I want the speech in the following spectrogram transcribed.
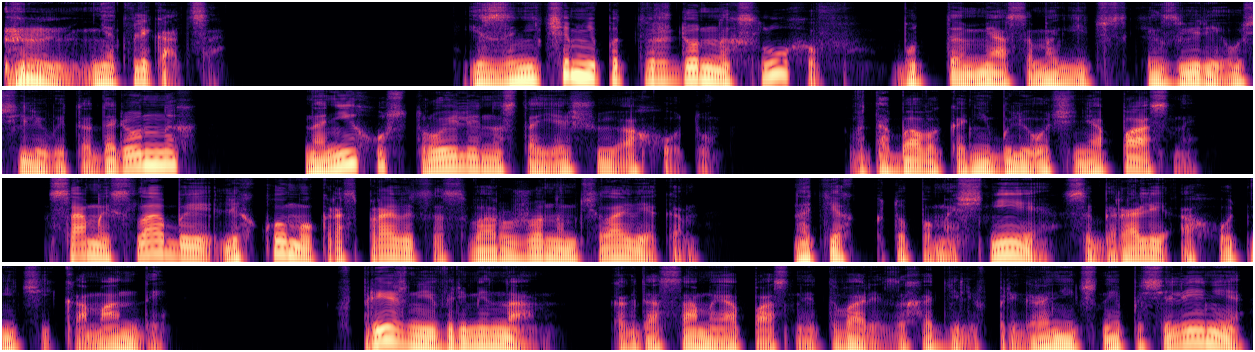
не отвлекаться. Из-за ничем не подтвержденных слухов будто мясо магических зверей усиливает одаренных, на них устроили настоящую охоту. Вдобавок они были очень опасны. Самый слабый легко мог расправиться с вооруженным человеком. На тех, кто помощнее, собирали охотничьи команды. В прежние времена, когда самые опасные твари заходили в приграничные поселения,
